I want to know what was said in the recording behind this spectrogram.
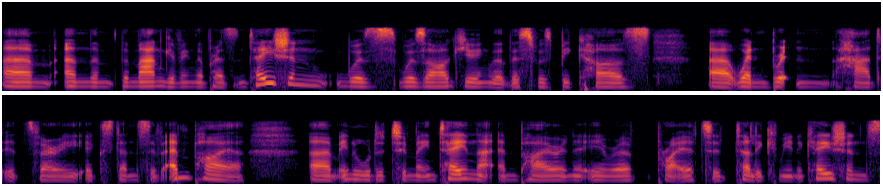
Um, and the the man giving the presentation was was arguing that this was because uh, when Britain had its very extensive empire, um, in order to maintain that empire in an era prior to telecommunications,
